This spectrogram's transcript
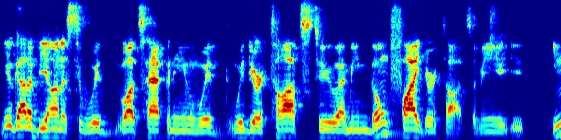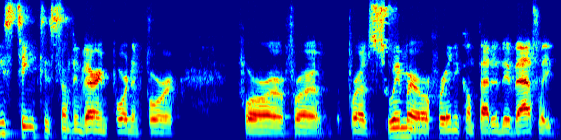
you got to be honest with what's happening with with your thoughts too i mean don't fight your thoughts i mean you, instinct is something very important for for for for a swimmer or for any competitive athlete.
